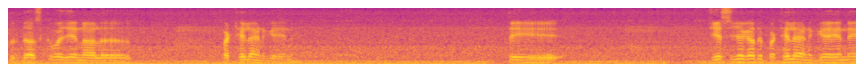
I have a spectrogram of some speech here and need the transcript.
ਕੋਈ 10 ਕੁ ਵਜੇ ਨਾਲ ਪੱਠੇ ਲੈਣ ਗਏ ਨੇ। ਤੇ ਜਿਸ ਜਗ੍ਹਾ ਤੇ ਪੱਠੇ ਲੈਣ ਗਏ ਨੇ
